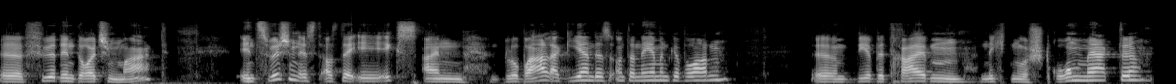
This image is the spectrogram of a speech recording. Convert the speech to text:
äh, für den deutschen Markt. Inzwischen ist aus der EEX ein global agierendes Unternehmen geworden. Ähm, wir betreiben nicht nur Strommärkte,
